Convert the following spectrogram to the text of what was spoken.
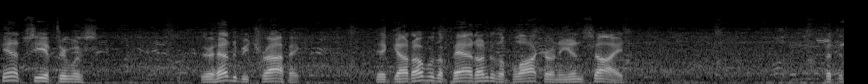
Can't see if there was, there had to be traffic. It got over the pad under the blocker on the inside. But the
